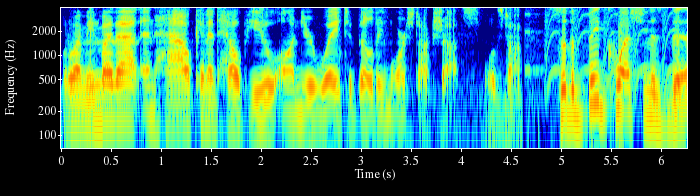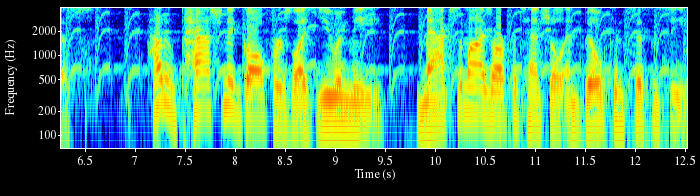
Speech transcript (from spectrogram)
what do I mean by that? And how can it help you on your way to building more stock shots? Let's talk. So, the big question is this How do passionate golfers like you and me maximize our potential and build consistency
